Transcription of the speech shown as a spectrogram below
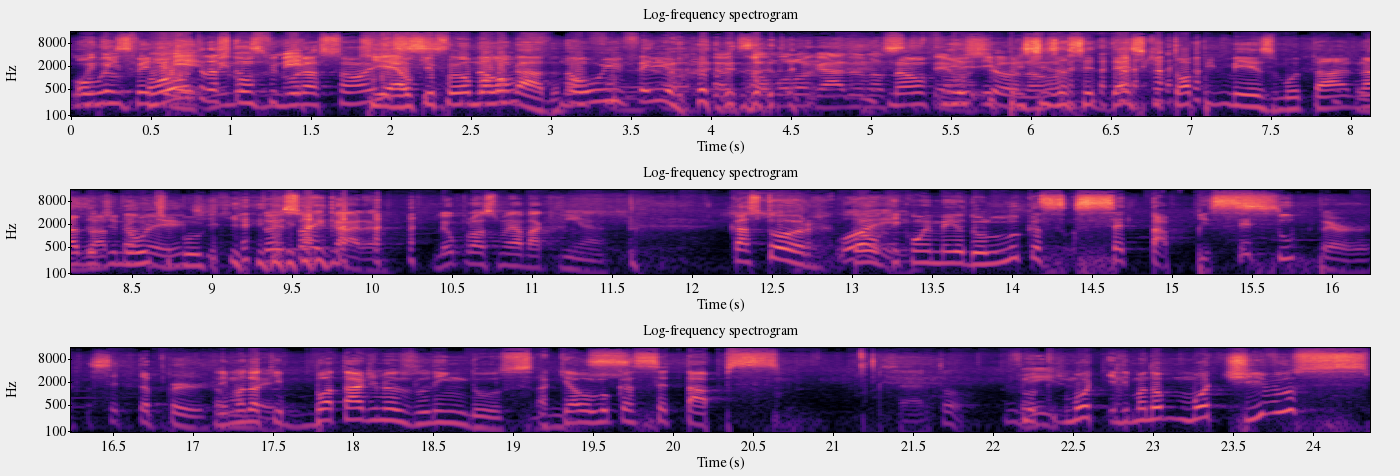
Ou Windows- inferior. Outras Windows configurações. Que é o que foi não- homologado. Não, ou inferior. É o que homologado no nosso Não, sistema. E, Funciona, precisa não. ser desktop mesmo, tá? Nada de Exatamente. notebook. Então é isso aí, cara. Lê o próximo aí, a baquinha. Castor, tô Oi. aqui com o e-mail do Lucas Setups. Super. Setupper. Ele mandou manda aqui, boa tarde, meus lindos. Aqui é o Lucas Setups. Certo. Um ele mandou motivos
